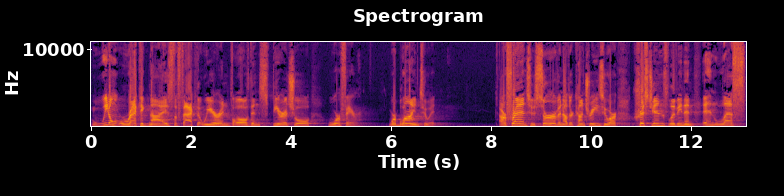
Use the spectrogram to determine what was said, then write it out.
We don't recognize the fact that we are involved in spiritual warfare. We're blind to it. Our friends who serve in other countries, who are Christians living in, in less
